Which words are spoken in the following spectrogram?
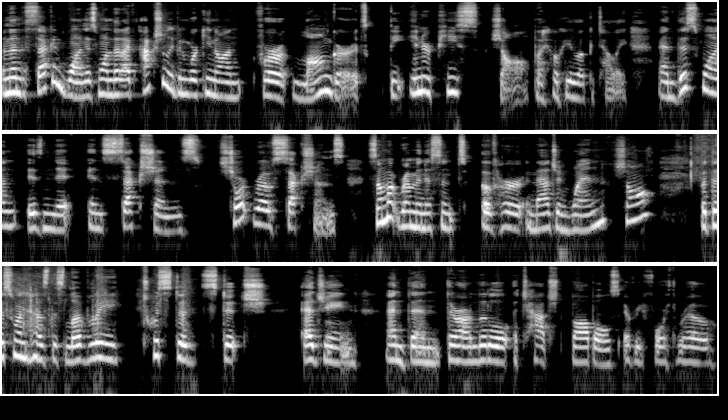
And then the second one is one that I've actually been working on for longer. It's the Inner Peace Shawl by Joji Locatelli. And this one is knit in sections, short row sections, somewhat reminiscent of her Imagine When shawl. But this one has this lovely twisted stitch edging. And then there are little attached baubles every fourth row.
